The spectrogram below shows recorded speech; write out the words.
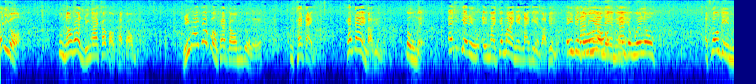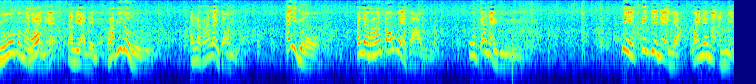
ဲ့ဒီတော့သူနောက်ထပ်၄၅၆កောင်ထပ်တောင်းမှာ၄၅၆កောင်ထပ်တောင်းပြီးတော့လေသူထပ်တိုက်မှာထပ်တိုက်ရင်ဘာဖြစ်မလဲတုံးမယ်အဲ့ဒီကြက်တွေကိုအိမ်မှာကျမနဲ့လိုက်ပြင်ဘာဖြစ်မလဲအိမ်တကောင်းလည်းမယ်ခံတဝင်းလုံးအစုပ်တွေမျိုးမမှန်နိုင်နဲ့တန်တရာလည်းမယ်ဘာဖြစ်လို့တို့အလကားလိုက်တောင်းလို့အဲ့ဒီတော့ အလကားတောင်းမဲ့သားဘူးကိုတက်နိုင်သူတင်းတင်းတင်းနဲ့အရာဝိုင်းထဲမှာအမြင်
